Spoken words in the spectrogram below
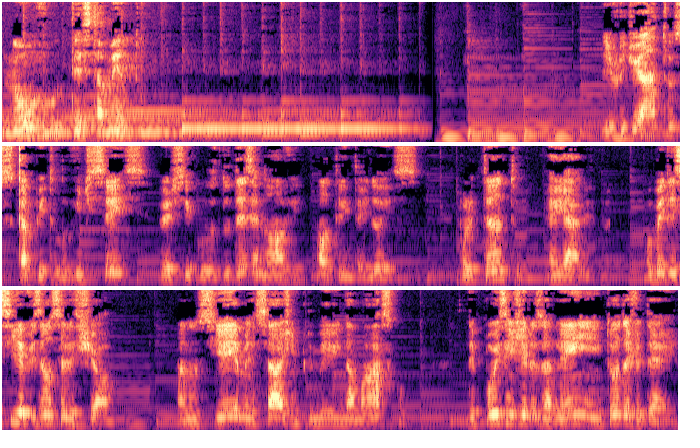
Novo Testamento de Atos, capítulo 26, versículos do 19 ao 32. Portanto, rei Agripa, obedeci a visão celestial. Anunciei a mensagem primeiro em Damasco, depois em Jerusalém e em toda a Judéia,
